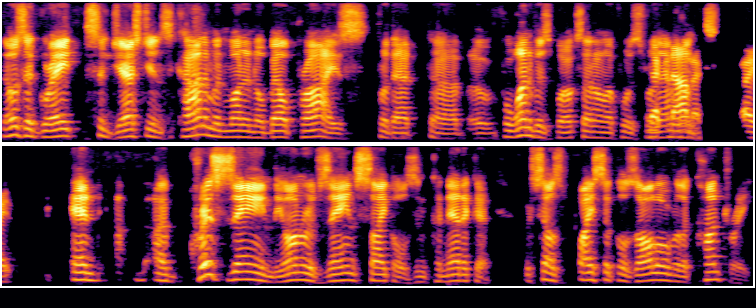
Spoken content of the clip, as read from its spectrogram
Those are great suggestions. Kahneman won a Nobel Prize for that uh, for one of his books. I don't know if it was for economics, right? And uh, Chris Zane, the owner of Zane Cycles in Connecticut, which sells bicycles all over the country,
